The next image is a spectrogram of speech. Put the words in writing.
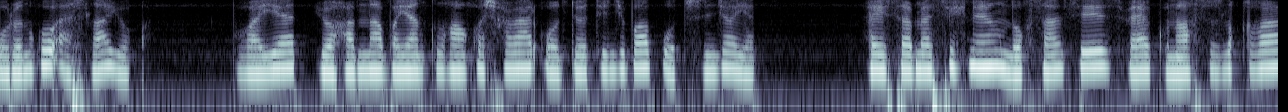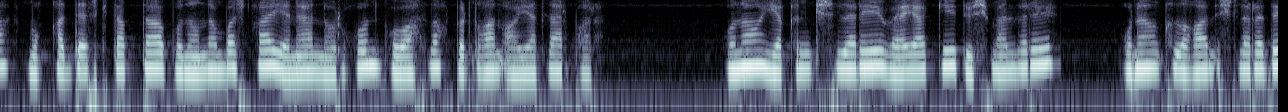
o'rinqu asla yo'q bu oyat yohanna bayon qilgan xush 14 bob 30 oyat Әйса Мәсихнең нұқсансыз вә күнахсызлықыға мұқаддәс китапта бұныңдан башқа яна нұрғын гуахлық бірдіған аятлар бар. Оның яқын кішілері вә яки дүшмәлері Уның кылган эшләрендә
